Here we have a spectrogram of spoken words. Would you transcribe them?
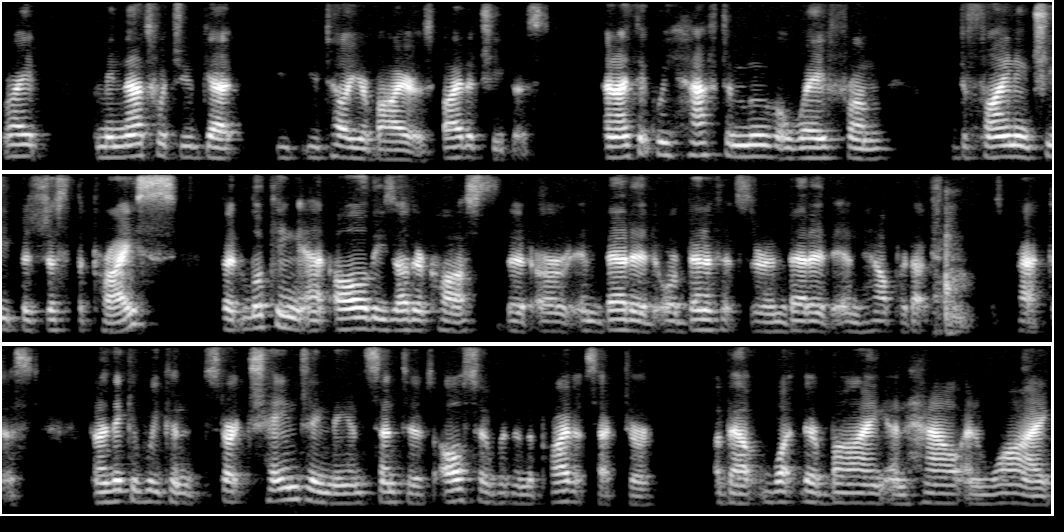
right? I mean that's what you get. You, you tell your buyers buy the cheapest, and I think we have to move away from defining cheap as just the price but looking at all these other costs that are embedded or benefits that are embedded in how production is practiced. And I think if we can start changing the incentives also within the private sector about what they're buying and how and why,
